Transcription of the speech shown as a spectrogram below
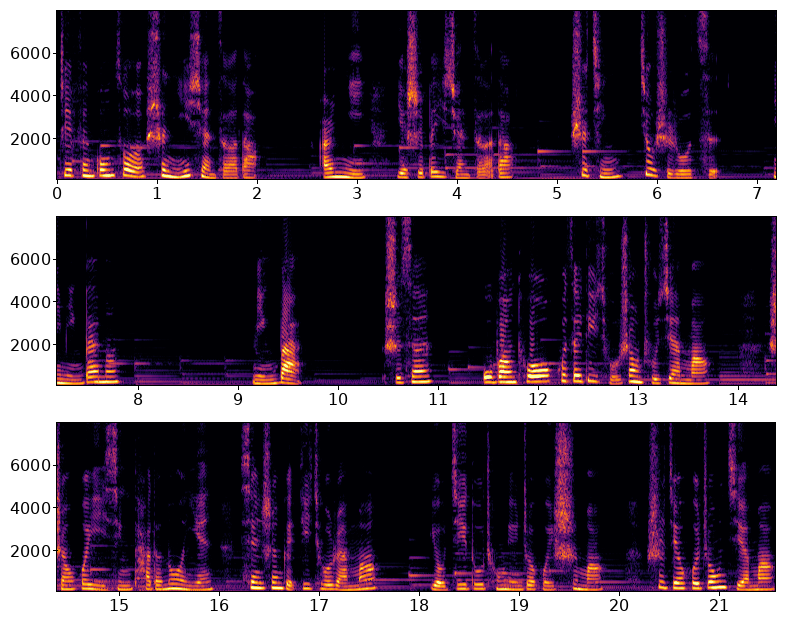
这份工作是你选择的，而你也是被选择的。事情就是如此，你明白吗？明白。十三。乌邦托会在地球上出现吗？神会履行他的诺言，献身给地球人吗？有基督重临这回事吗？世界会终结吗？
